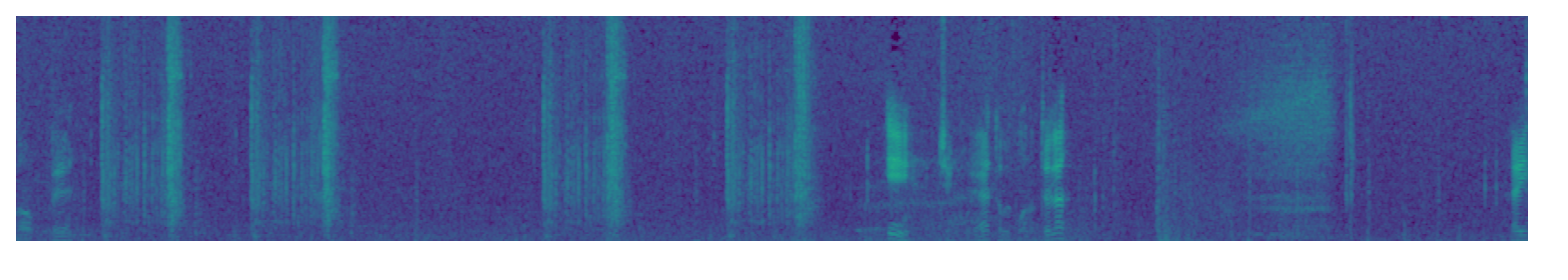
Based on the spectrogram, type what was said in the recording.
No by... I dziękuję, to by było na tyle. Hey,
